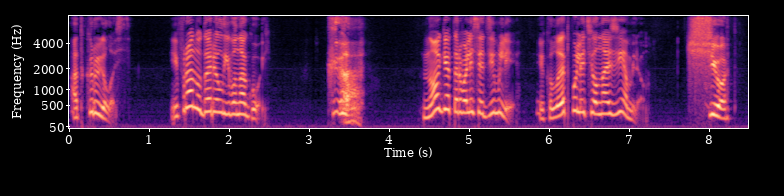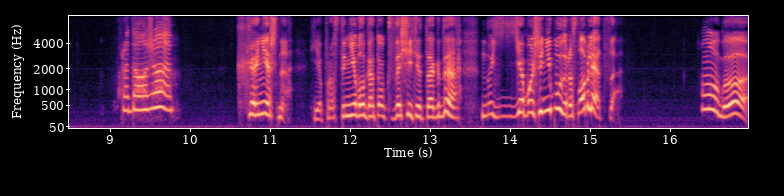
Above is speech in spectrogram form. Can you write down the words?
открылось. И Фран ударил его ногой. Ка! Ноги оторвались от земли, и Клед полетел на землю. Черт! Продолжаем? Конечно! Я просто не был готов к защите тогда, но я больше не буду расслабляться! Ого,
